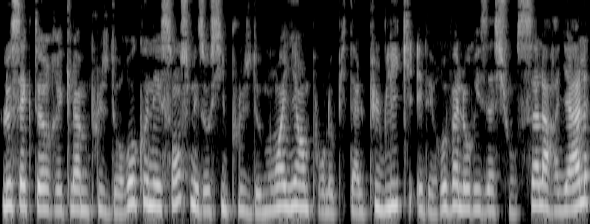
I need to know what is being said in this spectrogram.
Le secteur réclame plus de reconnaissance, mais aussi plus de moyens pour l'hôpital public et des revalorisations salariales.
